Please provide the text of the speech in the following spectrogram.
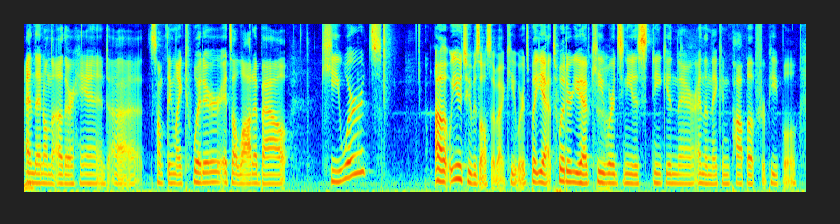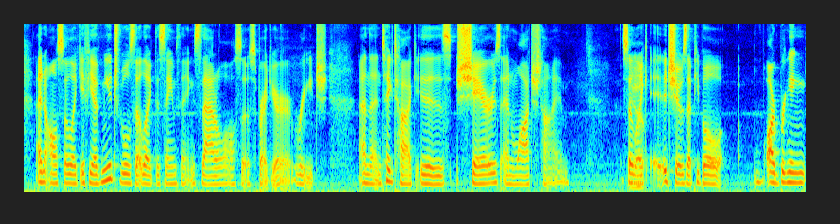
And then on the other hand, uh, something like Twitter, it's a lot about keywords. Uh, YouTube is also about keywords, but yeah, Twitter, you have keywords you need to sneak in there, and then they can pop up for people. And also, like if you have mutuals that like the same things, that'll also spread your reach. And then TikTok is shares and watch time. So Yep. like it shows that people are bringing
